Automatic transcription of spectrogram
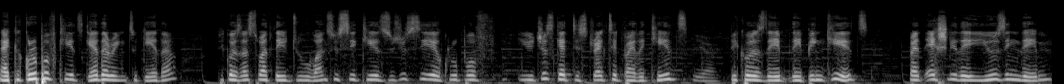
like a group of kids gathering together, because that's what they do. Once you see kids, you just see a group of you just get distracted by the kids Yeah. because they they being kids, but actually they're using them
